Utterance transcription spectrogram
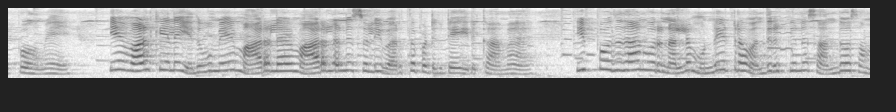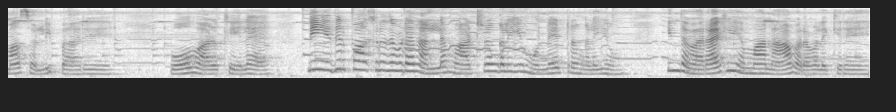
எப்பவுமே என் வாழ்க்கையில் எதுவுமே மாறலை மாறலைன்னு சொல்லி வருத்தப்பட்டுக்கிட்டே இருக்காம இப்போதுதான் ஒரு நல்ல முன்னேற்றம் வந்திருக்குன்னு சந்தோஷமா சொல்லிப்பாரு. உன் வாழ்க்கையில நீ எதிர்பார்க்கறத விட நல்ல மாற்றங்களையும் முன்னேற்றங்களையும் இந்த வராகி அம்மா நான் வரவழைக்கிறேன்.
